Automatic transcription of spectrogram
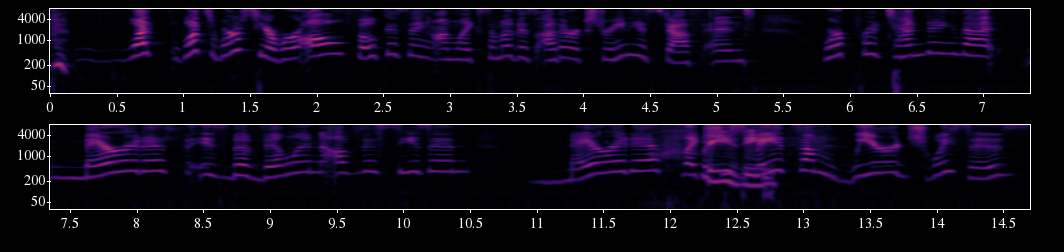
what what's worse here? We're all focusing on like some of this other extraneous stuff and we're pretending that Meredith is the villain of this season. Meredith, like Crazy. she's made some weird choices,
